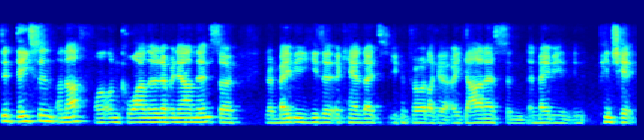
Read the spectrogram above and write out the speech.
did decent enough on, on Kawhi Leonard every now and then. So you know, maybe he's a, a candidate you can throw it like a, a Giannis and, and maybe in pinch hit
